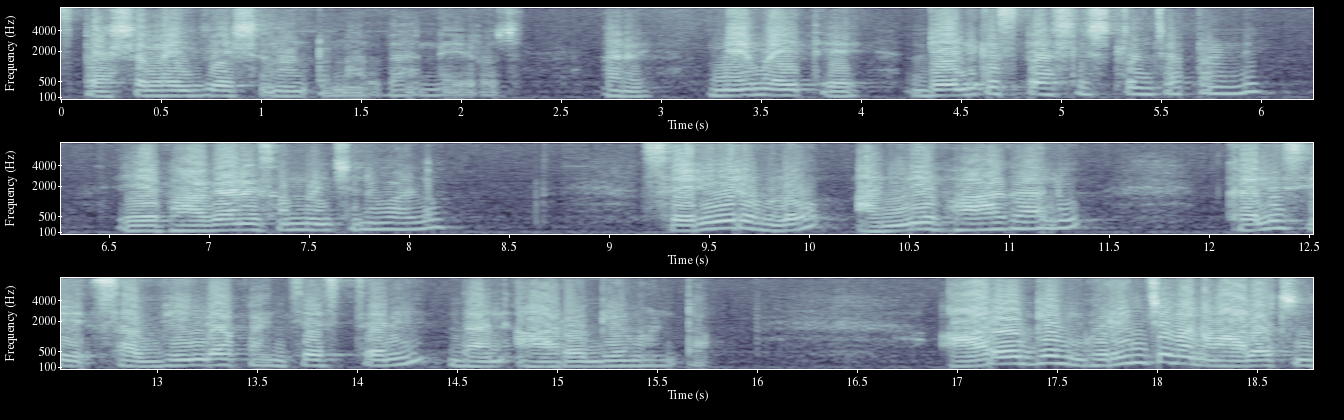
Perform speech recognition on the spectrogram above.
స్పెషలైజేషన్ అంటున్నారు దాన్ని ఈరోజు మరి మేమైతే దేనికి స్పెషలిస్ట్ అని చెప్పండి? ఏ భాగానికి సంబంధించిన వాళ్ళు? శరీరంలో అన్ని భాగాలు కలిసి సవ్యంగా పనిచేస్తేనే దాని ఆరోగ్యం అంటాం. ఆరోగ్యం గురించి మనం ఆలోచన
